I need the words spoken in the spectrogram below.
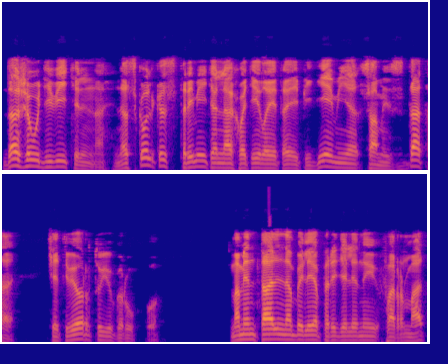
Даже удивительно, насколько стремительно охватила эта эпидемия сам издата четвертую группу. Моментально были определены формат,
